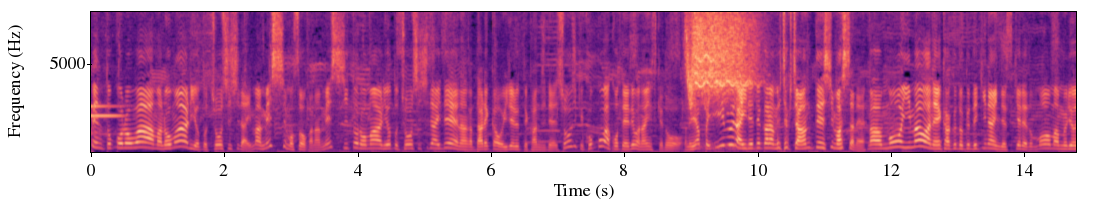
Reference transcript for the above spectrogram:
ペのところはまあロマーリオと調子次第。まあメッシもそうかな。メッシとロマーリオと調子次第でなんか誰かを入れるって感じで。正直ここは固定ではないんですけどやっぱイブラ入れてから めちゃくちゃ安定しましたね。まあもう今はね獲得できないんですけれどもまあ無料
